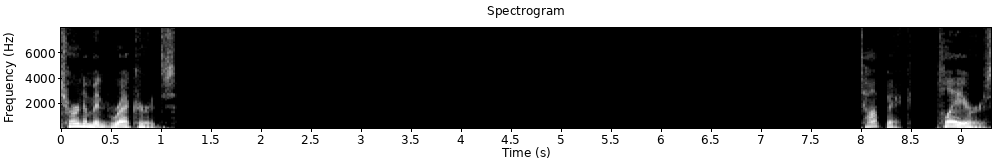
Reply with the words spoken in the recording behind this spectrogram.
Tournament records Topic: Players.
